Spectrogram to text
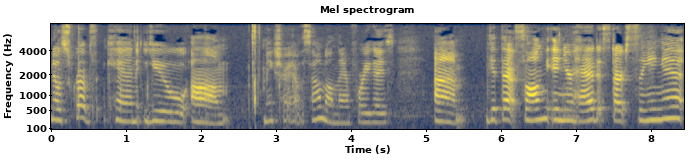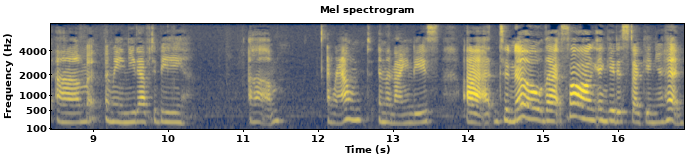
no scrubs can you um make sure I have the sound on there for you guys. Um get that song in your head start singing it. Um I mean you'd have to be um around in the 90s uh, to know that song and get it stuck in your head.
